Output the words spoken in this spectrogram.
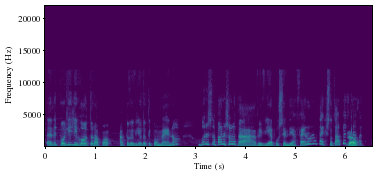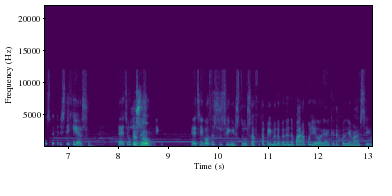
δηλαδή πολύ λιγότερο από, από το βιβλίο το τυπωμένο, μπορείς να πάρεις όλα τα βιβλία που σε ενδιαφέρουν, να τα έχεις στο τάμπλετ και να τα με την στοιχεία σου. Έτσι, όπως Σωστό. Έτσι, εγώ θα σου συνιστούσα αυτά τα ποίηματα, επειδή είναι πάρα πολύ ωραία και τα έχω διαβάσει,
